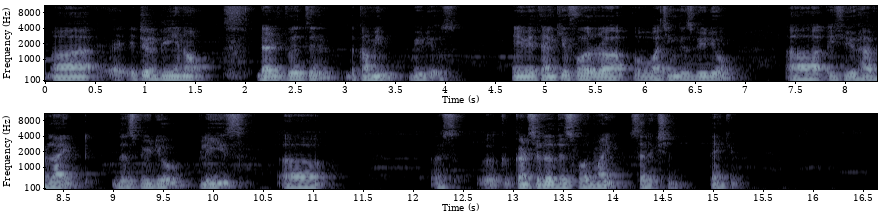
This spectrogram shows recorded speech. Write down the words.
Uh, it will be you know dealt with in the coming videos. Anyway, thank you for uh, watching this video. Uh, if you have liked this video, please uh, uh, consider this for my selection. Thank you.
